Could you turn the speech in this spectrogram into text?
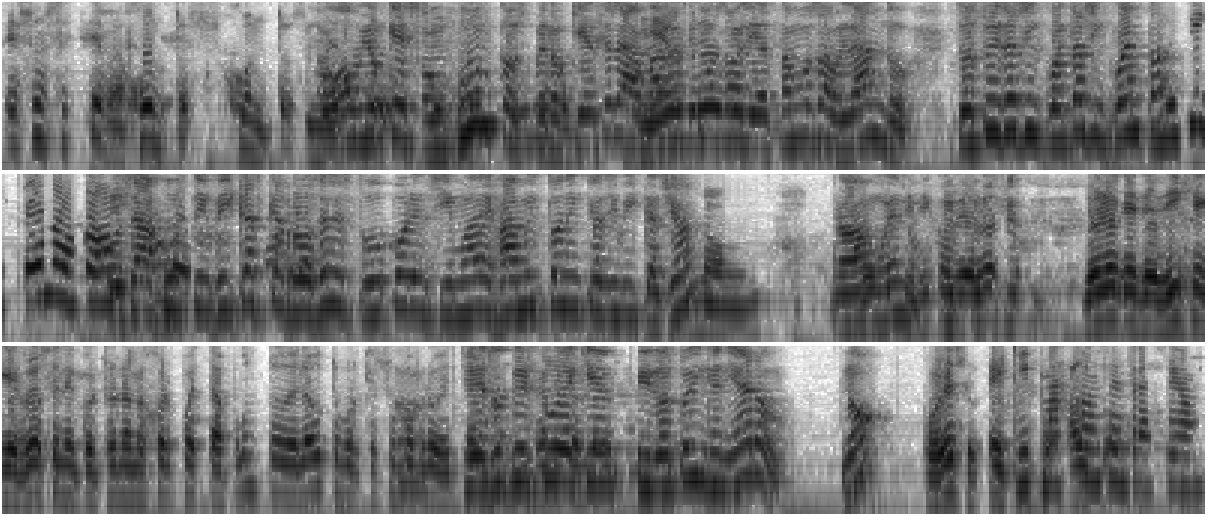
Es un sistema, juntos, juntos. No, obvio que son juntos, pero ¿quién se le da más responsabilidad? Estamos hablando. Entonces tú dices 50-50. Un sistema, O sea, ¿justificas que Russell estuvo por encima de Hamilton en clasificación? No. Ah, bueno. Yo lo que te dije que Russell encontró una mejor puesta a punto del auto porque supo ah. aprovechar. ¿Y eso es virtud de quién? Piloto e ingeniero, ¿no? Por eso, equipo. Más concentración.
